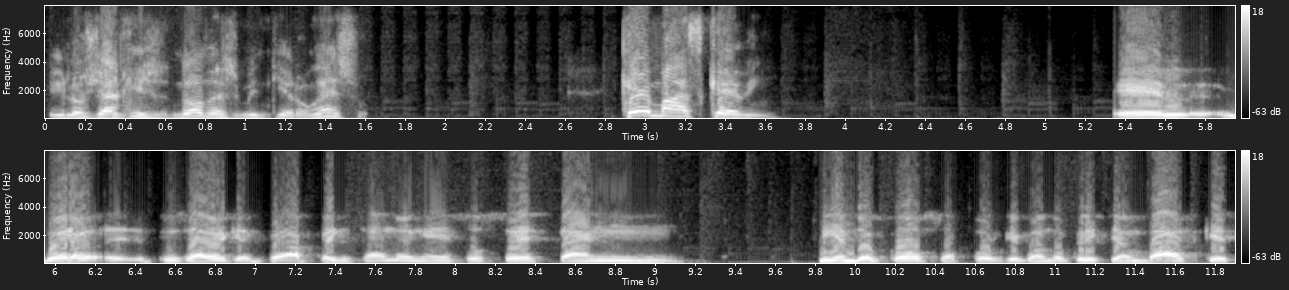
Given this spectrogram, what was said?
Y los Yankees no desmintieron eso. ¿Qué más, Kevin? El, bueno, eh, tú sabes que ah, pensando en eso se están viendo cosas, porque cuando Cristian Vázquez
